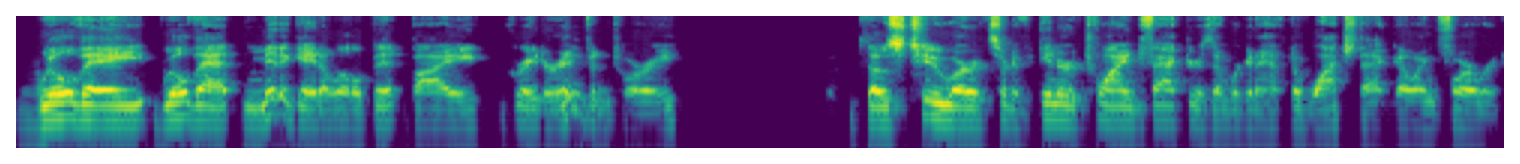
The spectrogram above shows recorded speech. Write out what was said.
Will they will that mitigate a little bit by greater inventory? Those two are sort of intertwined factors, and we're going to have to watch that going forward.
